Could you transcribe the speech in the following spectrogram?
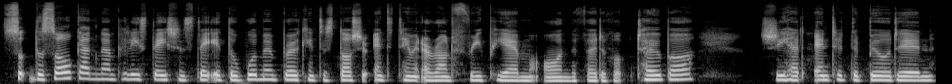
So the Seoul Gangnam police station stated the woman broke into Starship Entertainment around 3 p.m. on the 3rd of October. She had entered the building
